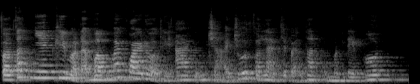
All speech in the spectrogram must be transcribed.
Và tất nhiên khi mà đã bấm máy quay rồi thì ai cũng trải chuốt và làm cho bản thân của mình đẹp hơn.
